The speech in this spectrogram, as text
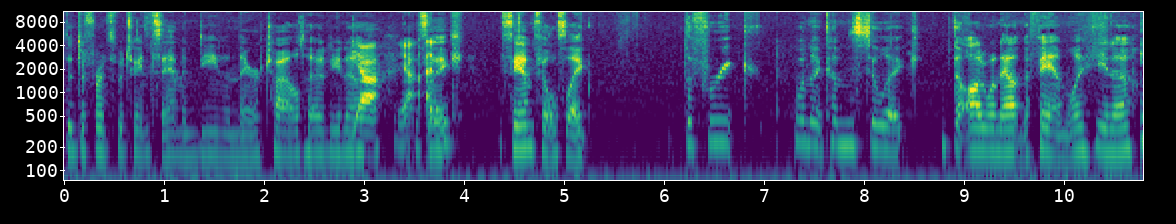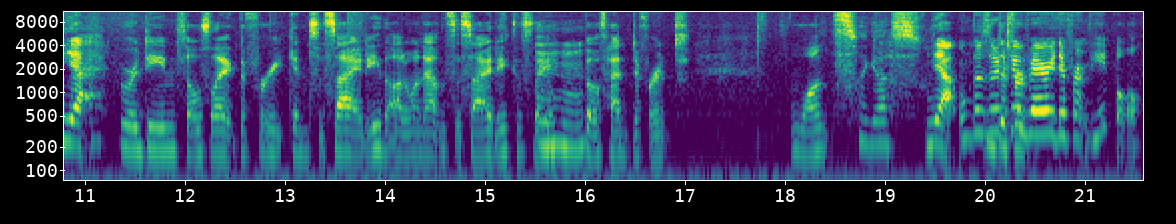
the difference between Sam and Dean in their childhood. You know. Yeah, yeah. It's and like Sam feels like the freak when it comes to like the odd one out in the family, you know? Yeah. Where Dean feels like the freak in society, the odd one out in society, because they Mhm. both had different wants, I guess. Yeah, well, because they're two very different people.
